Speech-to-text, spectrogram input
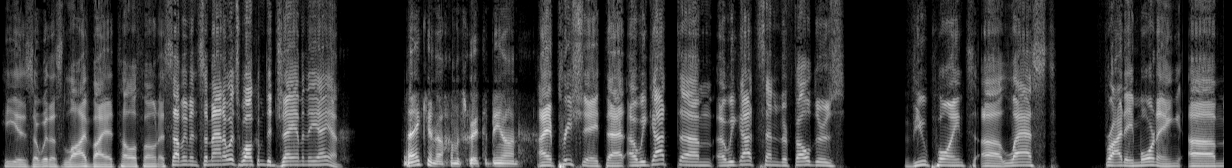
He is uh, with us live via telephone. Assemblyman Simanowitz, welcome to JM and the AM. Thank you, Nachum. It's great to be on. I appreciate that. Uh, we got um, uh, we got Senator Felder's viewpoint uh, last Friday morning, um,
